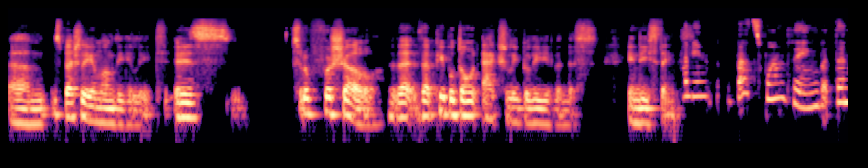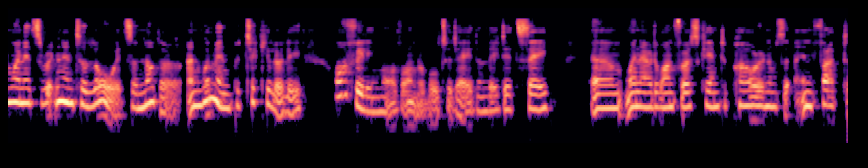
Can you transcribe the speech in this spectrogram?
um, especially among the elite, is sort of for show that that people don't actually believe in this in these things. I mean, that's one thing, but then when it's written into law, it's another. And women, particularly, are feeling more vulnerable today than they did, say, um, when Erdogan first came to power and was, in fact,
